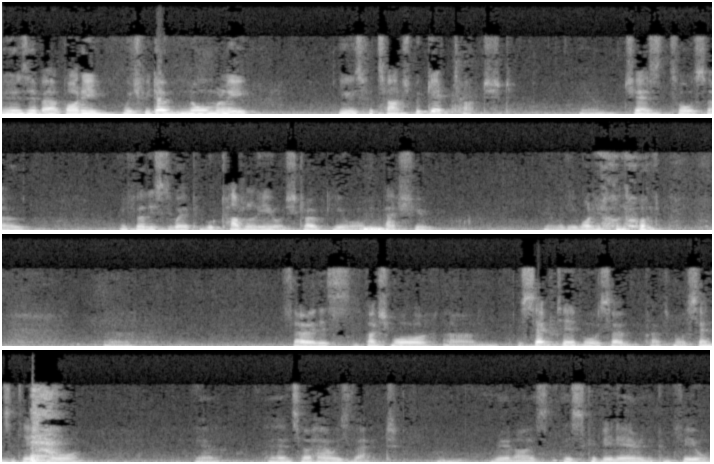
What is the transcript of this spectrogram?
Areas of our body which we don't normally use for touch but get touched. You know, chest, torso. You feel this is where people cuddle you or stroke you or bash you, you know, whether you want it or not. Uh, so this is much more um, receptive, also perhaps more sensitive, more yeah. And so how is that? Realise this could be an area that can feel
